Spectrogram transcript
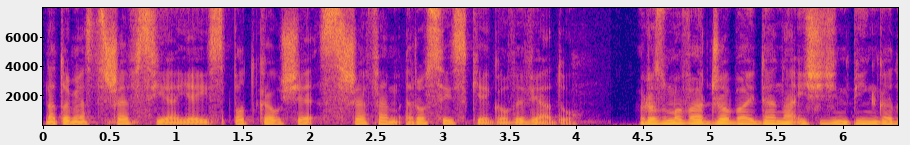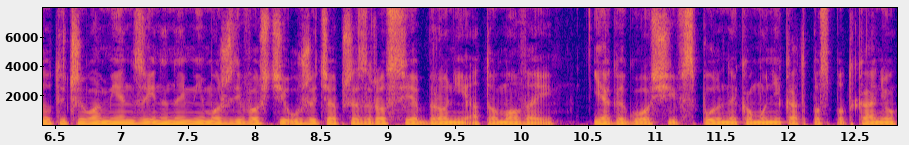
Natomiast szef CIA spotkał się z szefem rosyjskiego wywiadu. Rozmowa Joe Bidena i Xi Jinpinga dotyczyła m.in. możliwości użycia przez Rosję broni atomowej. Jak głosi wspólny komunikat po spotkaniu,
